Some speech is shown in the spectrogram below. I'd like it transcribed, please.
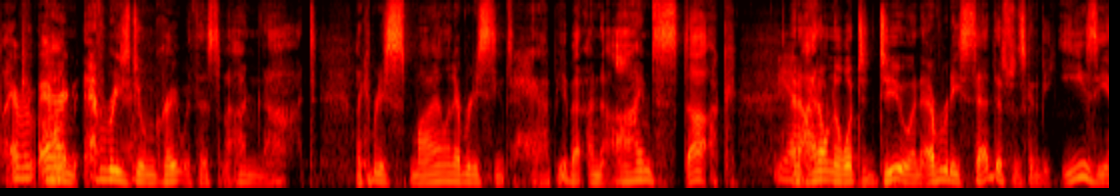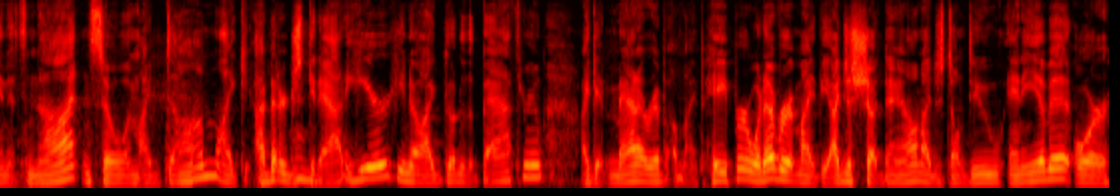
like Every- every- everybody's doing great with this and i'm not. Like everybody's smiling everybody seems happy about it and i'm stuck. And i don't know what to do and everybody said this was going to be easy and it's not and so am i dumb? Like i better just get Mm. out of here. You know i go to the bathroom i get mad i rip up my paper whatever it might be. I just shut down i just don't do any of it or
